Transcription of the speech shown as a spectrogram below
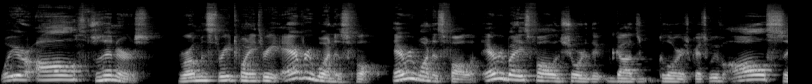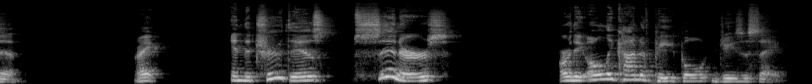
We are all sinners. Romans 3:23 everyone is fault. Everyone has fallen. Everybody's fallen short of the, God's glorious grace. We've all sinned. Right? And the truth is sinners are the only kind of people Jesus saved.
